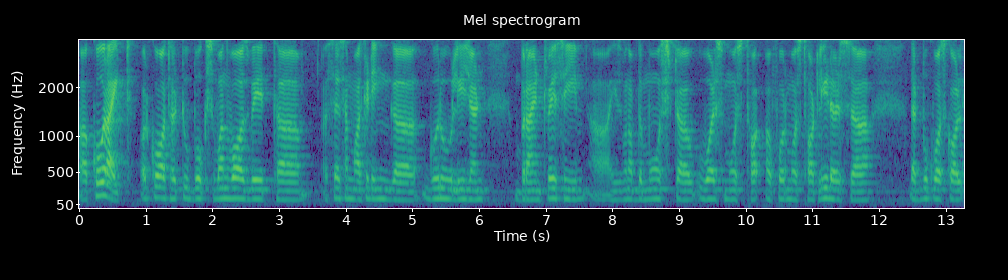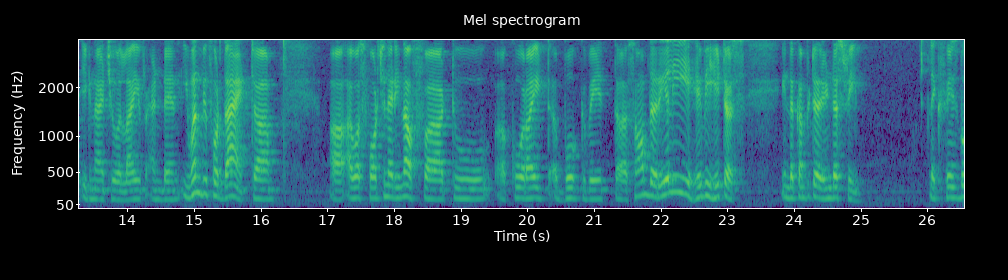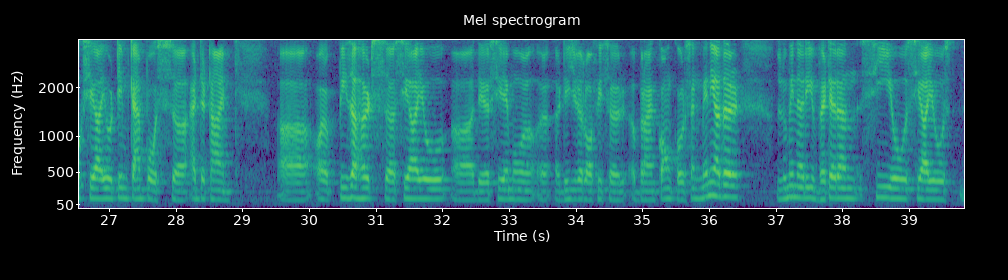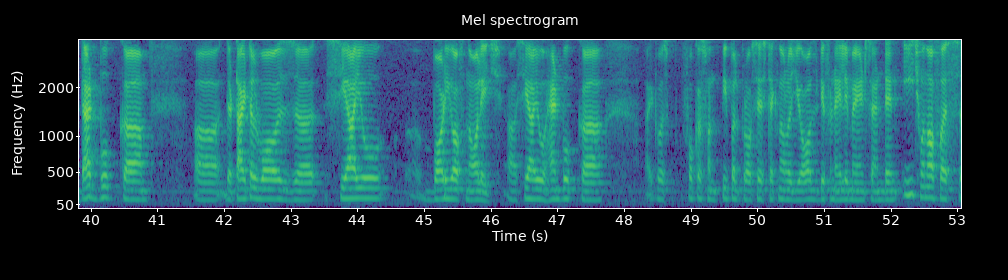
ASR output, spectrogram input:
uh, co-write or co-author two books. One was with uh, sales and marketing uh, guru legend Brian Tracy. Uh, he's one of the most uh, world's most thought, uh, foremost thought leaders. That book was called Ignite Your Life, and then even before that, I was fortunate enough to co-write a book with some of the really heavy hitters in the computer industry, like Facebook CIO Tim Campos at the time. Uh, or Pizza Hut's uh, CIO, uh, their CMO, digital officer, Baron Concors, and many other luminary veteran CEOs, CIOs. That book, um, the title was CIO Body of Knowledge, CIO Handbook. it was focused on people, process, technology, all different elements, and then each one of us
